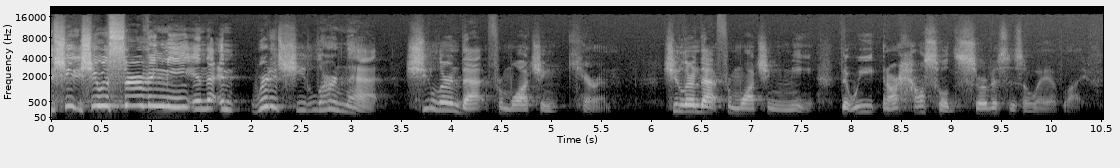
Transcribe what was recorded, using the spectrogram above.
she, she was serving me in that, and where did she learn that? She learned that from watching Karen. She learned that from watching me, that we, in our household, service is a way of life.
